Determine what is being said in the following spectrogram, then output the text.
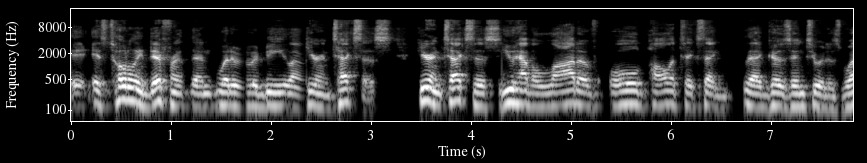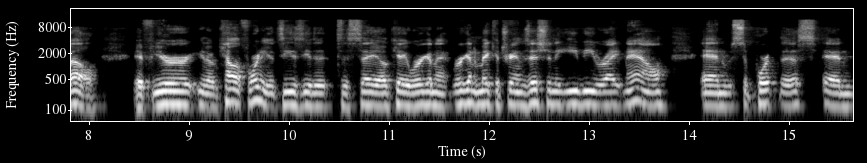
is totally different than what it would be like here in Texas. Here in Texas, you have a lot of old politics that that goes into it as well. If you're, you know, California, it's easy to, to say, okay, we're gonna we're gonna make a transition to EV right now and support this, and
